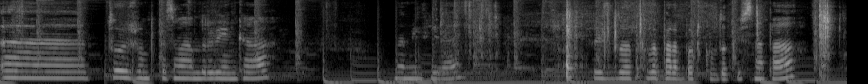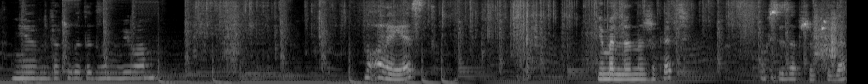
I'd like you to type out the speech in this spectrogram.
Eee, tu już wam pokazałam drobienka na Milhire. To jest dodatkowa para boczków do Q-Snapa. Nie wiem dlaczego tak zamówiłam. No ale jest. Nie będę narzekać. To się zawsze przyda.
